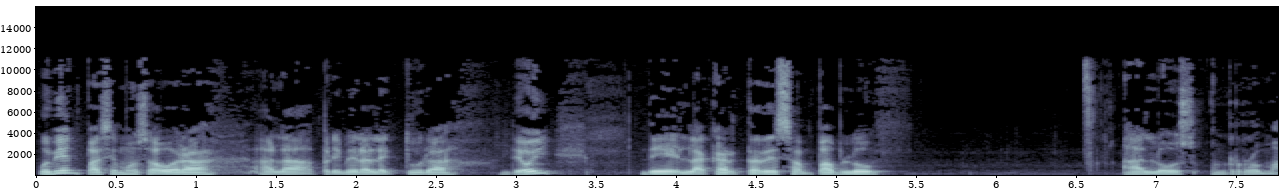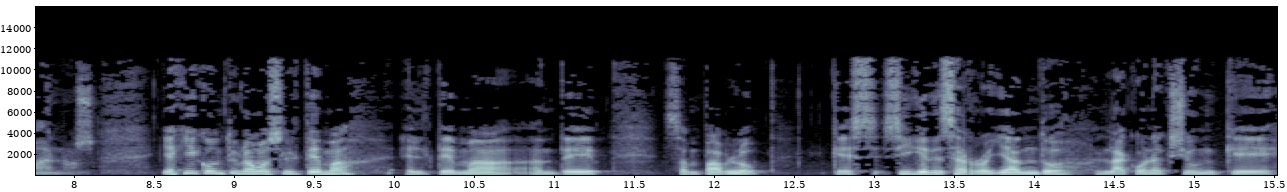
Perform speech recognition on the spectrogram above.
Muy bien, pasemos ahora a la primera lectura de hoy de la carta de San Pablo a los romanos. Y aquí continuamos el tema, el tema de San Pablo, que sigue desarrollando la conexión que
